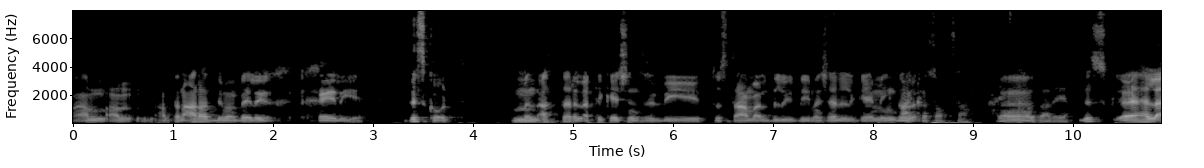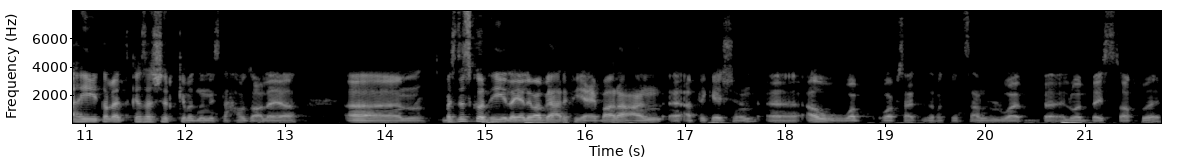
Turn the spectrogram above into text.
عم عم عم تنعرض بمبالغ خيالية. Discord من أكثر ال applications اللي بتستعمل بمجال ال gaming مايكروسوفت صح؟ حيستحوذوا عليها. ديسك هلأ هي طلعت كذا شركة بدهم يستحوذوا عليها. بس Discord هي للي ما بيعرف هي عبارة عن application أو web website إذا بدكم تستعملوا ال web ال web-based software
